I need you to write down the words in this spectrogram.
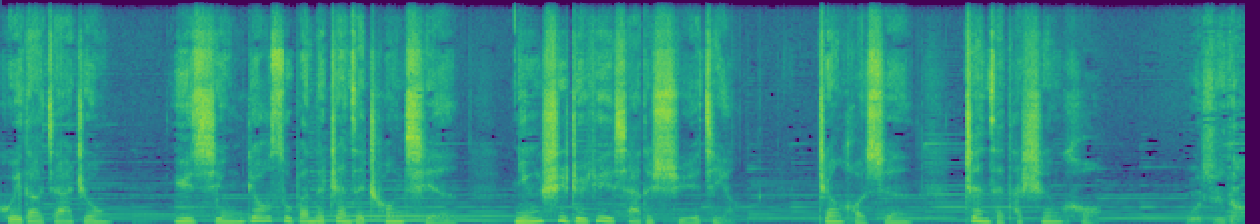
回到家中，雨晴雕塑般的站在窗前，凝视着月下的雪景。张浩轩站在他身后。我知道，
